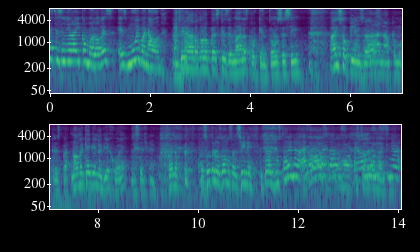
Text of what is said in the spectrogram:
Este señor ahí, como lo ves, es muy buena onda. Sí, nada más no lo pesques de malas porque entonces sí. Ah, eso piensas. Ah, no, ¿cómo crees? pa? No, me cae bien el viejo, ¿eh? En serio. Bueno, nosotros nos vamos al cine. ¿Ustedes gustan? Bueno, hasta luego a todos. hasta luego, Sí, señor.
